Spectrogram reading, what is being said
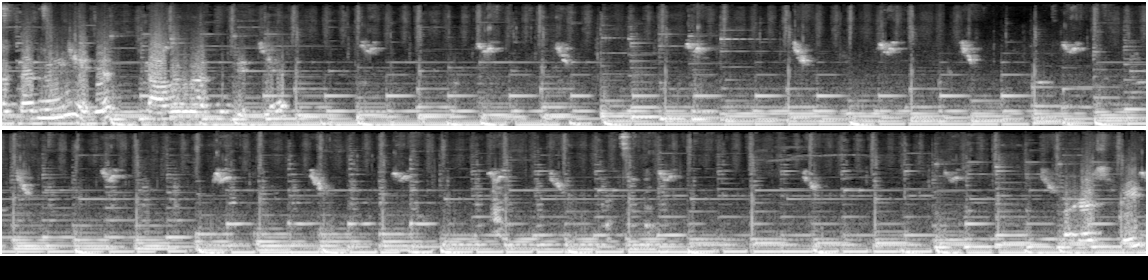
आता मी ह्याच्यात फ्लावर घालून घेतले फणस पीठ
